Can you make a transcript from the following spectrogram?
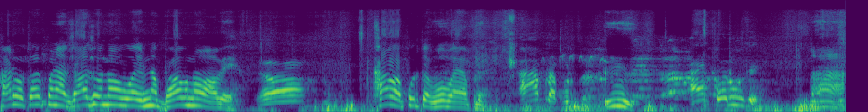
સારો થાય પણ આ ઝાઝો ન હોય એનો ભાવ ન આવે. હા. ખાવા પૂરતો વવાય આપણે. આ આપણા પૂરતું. આ કરવું છે? હા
